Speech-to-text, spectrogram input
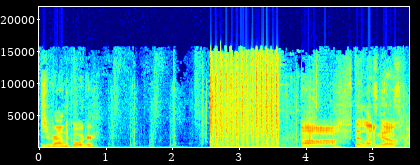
He's around the corner. Oh, they let him go. This way.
